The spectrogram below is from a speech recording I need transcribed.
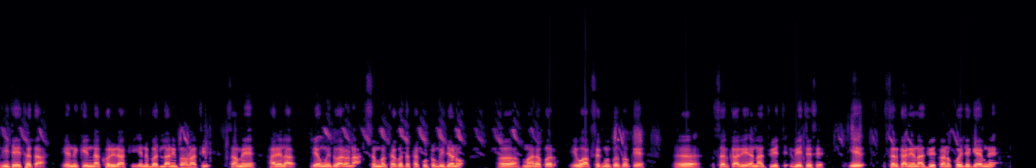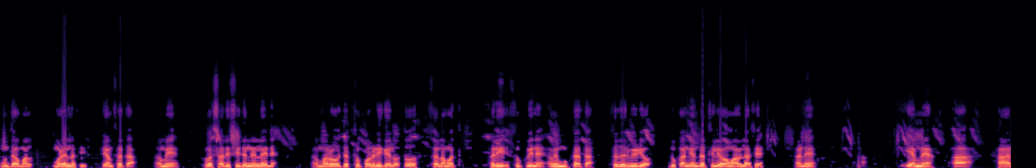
વિજય થતા એની કિન્નાખોરી રાખી અને બદલાની ભાવનાથી સામે હારેલા બે ઉમેદવારોના સમર્થકો તથા કુટુંબીજનો મારા પર એવો આક્ષેપ મૂક્યો હતો કે સરકારી અનાજ વેચ- વેચે છે. એ સરકારી અનાજ વેચવાનો કોઈ જગ્યાએ એમને મુદ્દામાલ મળેલ નથી. તેમ છતાં અમે વરસાદી સિઝનને લઈને અમારો જથ્થો પલળી ગયેલો તો સલામત ફરી સૂકવીને અમે મૂકતા હતા. સદર વીડિયો દુકાનની અંદરથી લેવામાં આવેલા છે અને એમને આ હાર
